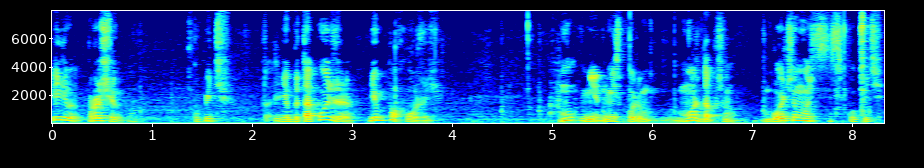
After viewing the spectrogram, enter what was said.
Или проще купить либо такой же, либо похожий. Ну, нет, не спорю, можно, допустим, больше мощности купить.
